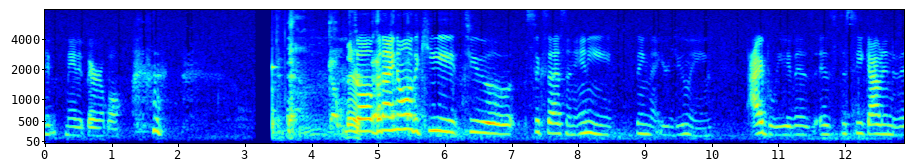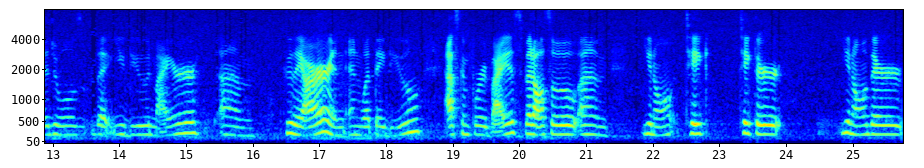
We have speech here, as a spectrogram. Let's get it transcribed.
it made it bearable. There. So, but I know the key to success in anything that you're doing, I believe, is is to seek out individuals that you do admire, um, who they are and and what they do. Ask them for advice, but also, um, you know, take take their, you know, their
